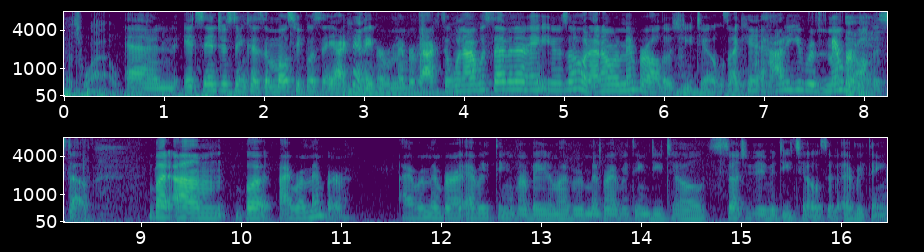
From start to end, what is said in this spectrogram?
that's wild. And it's interesting because most people say, I can't even remember back to when I was seven or eight years old. I don't remember all those details. I can't, how do you remember all this stuff? But, um, but I remember. I remember everything verbatim. I remember everything detailed, such vivid details of everything.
